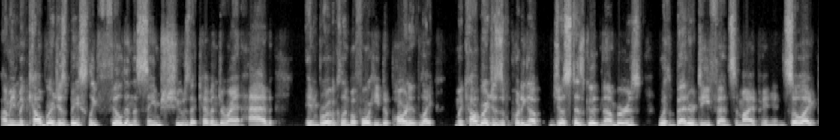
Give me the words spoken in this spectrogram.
I mean, Mikal Bridges basically filled in the same shoes that Kevin Durant had in Brooklyn before he departed. Like Mikal Bridges is putting up just as good numbers with better defense, in my opinion. So like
